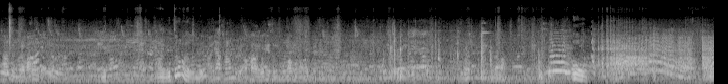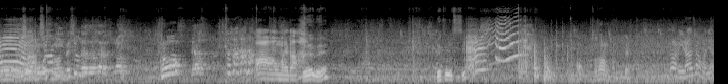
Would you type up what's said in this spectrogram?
사람들 들어가던데. 아 못 들어가나 본데? 아니야, 사람들 아까 여기서 들어가고 나오고 했지. 나? 오. 크로스? 아, 오 마이 갓. 왜 왜? 왜 클로즈지? 어? 저 사람 봤는데? 그 사람 일하는 사람 아니야?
